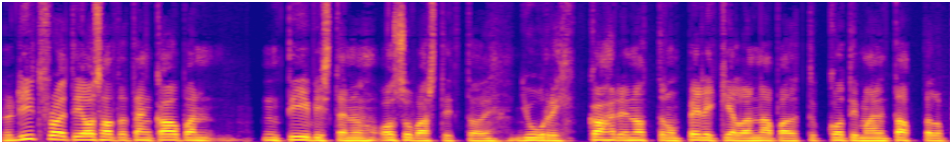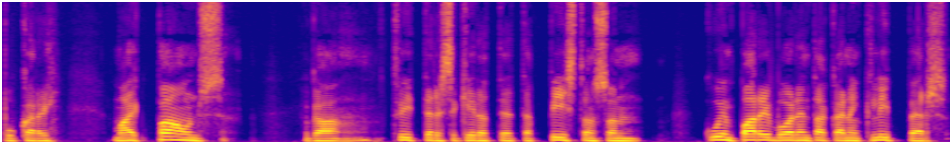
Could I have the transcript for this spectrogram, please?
No Detroitin osalta tämän kaupan tiivistänyt osuvasti toi juuri kahden ottelun pelikielon napatettu kotimainen tappelupukari Mike Pounds, joka Twitterissä kirjoitti, että Pistons on kuin pari vuoden takainen Clippers,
